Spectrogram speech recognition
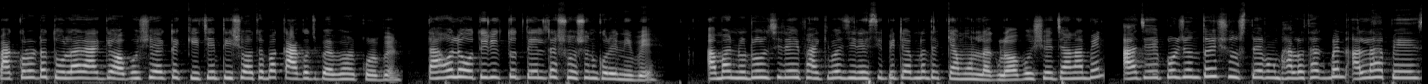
পাকোড়াটা তোলার আগে অবশ্যই একটা কিচেন টিস্যু অথবা কাগজ ব্যবহার করবেন। তাহলে অতিরিক্ত তেলটা শোষণ করে নেবে। আমার নুডলসের এই ফাঁকিবাজি রেসিপিটি আপনাদের কেমন লাগল অবশ্যই জানাবেন। আজ এই পর্যন্তই, সুস্থ এবং ভালো থাকবেন। আল্লাহ হাফেজ।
